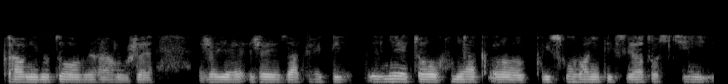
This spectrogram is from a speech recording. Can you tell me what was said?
správne do toho verálu, že že je, že je zakrytý. Nie je to nejak eh, k vyslovaniu tých sviatostí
